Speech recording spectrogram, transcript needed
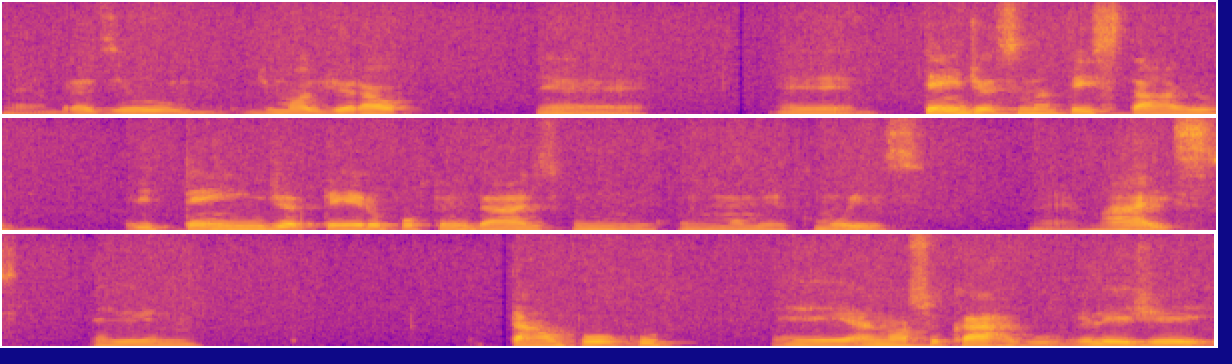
Né? O Brasil, de modo geral, é, é, tende a se manter estável e tende a ter oportunidades com, com um momento como esse. Né? Mas está é, um pouco é, a nosso cargo eleger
